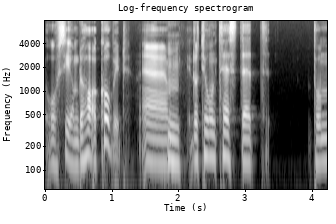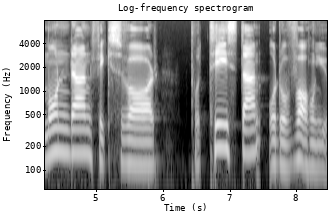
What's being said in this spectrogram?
och se om du har covid. Ehm, Mm. Då tog hon testet på måndagen, fick svar på tisdagen och då var hon ju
